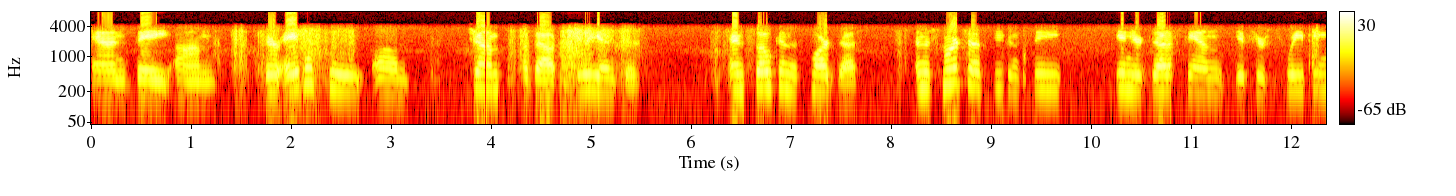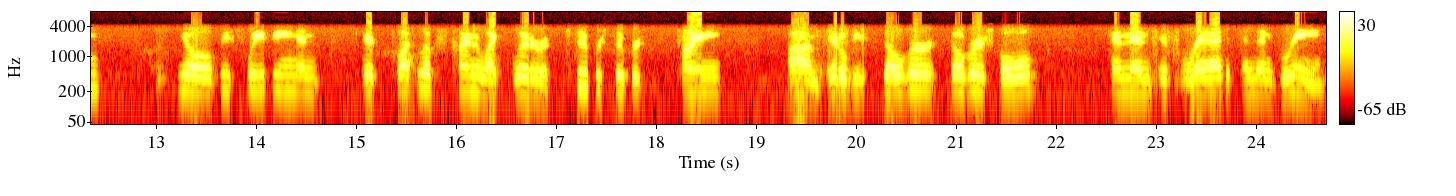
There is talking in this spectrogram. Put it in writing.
and they um, they're able to um, jump about three inches, and so can the smart dust. And the smart dust you can see in your dust can if you're sweeping. You'll be sweeping, and it looks kind of like glitter. It's super super tiny. Um, it'll be silver, silverish gold, and then it's red, and then green.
